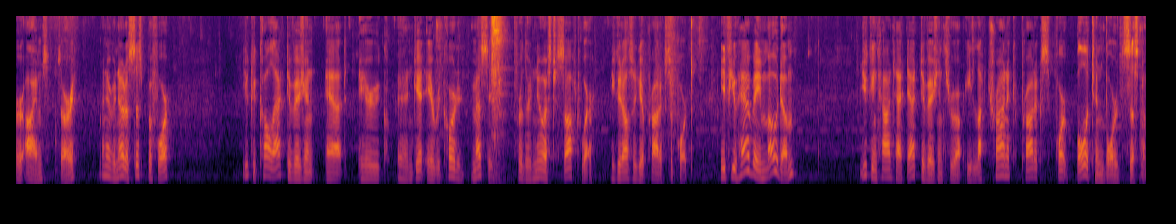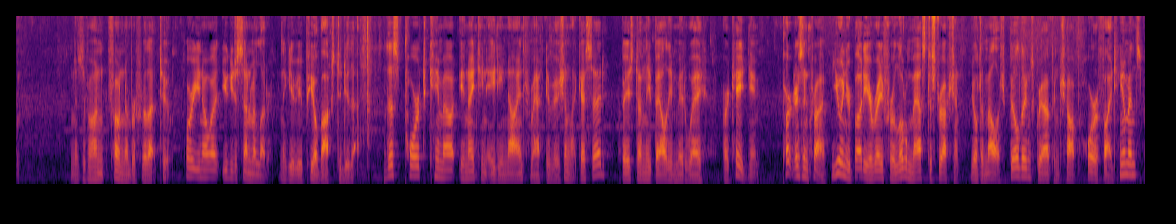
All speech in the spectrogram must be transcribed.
or Imes, sorry. I never noticed this before. You could call Activision at a rec- and get a recorded message for their newest software. You could also get product support. If you have a modem, you can contact Activision through our Electronic Product Support Bulletin Board system. And there's a phone, phone number for that too. Or you know what? You can just send them a letter. They give you a P.O. box to do that. This port came out in 1989 from Activision, like I said, based on the Bally Midway arcade game. Partners in crime, you and your buddy are ready for a little mass destruction. You'll demolish buildings, grab and chop horrified humans,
